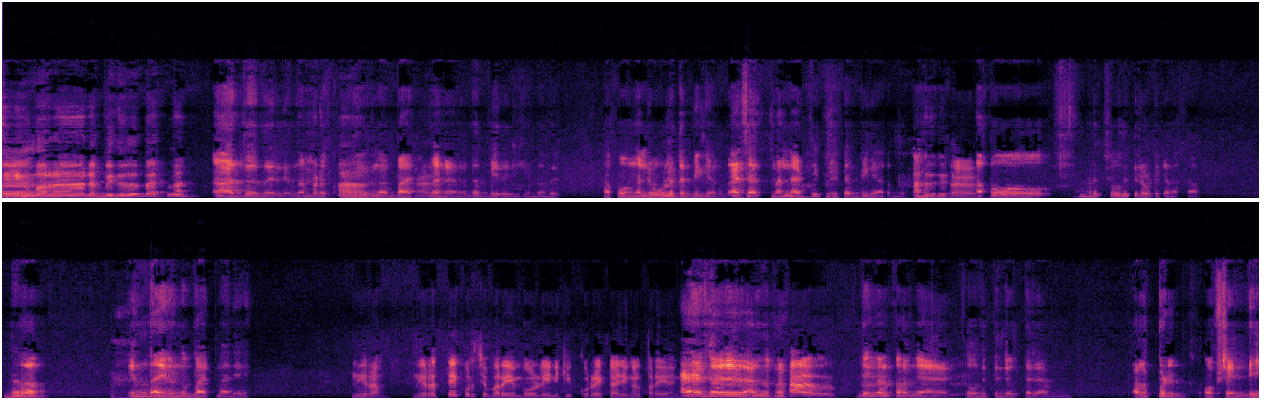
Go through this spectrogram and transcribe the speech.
സെലിം കുമാറിന് ഡബ് ചെയ്തത് ബാറ്റ്മാൻ അത് തന്നെ. നമ്മുടെ കൂടെയുള്ള ബാറ്റ്മാൻ ആണ് ഡബ് ചെയ്തിരിക്കുന്നത്. അപ്പോ നല്ല ഉള്ള ഡബിങ് ആയിരുന്നു. അച്ഛാ നല്ല അടിപൊളി ഡബിങ് ആയിരുന്നു. അതെ. അപ്പോ നമ്മുടെ ചോദ്യത്തിലോട്ട് കിടക്കാം. നിറം എന്തായിരുന്നു ബാറ്റ്മാനെ നിറം. നിറത്തെ കുറിച്ച് പറയുമ്പോൾ എനിക്ക് കുറെ കാര്യങ്ങൾ പറയാൻ നിങ്ങൾ പറഞ്ഞ ചോദ്യത്തിന്റെ ഉത്തരം പർപ്പിൾ ഓപ്ഷൻ ഡി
